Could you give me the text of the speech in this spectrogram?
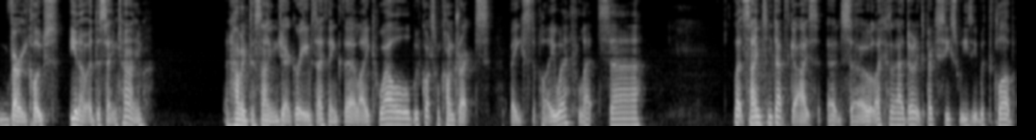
very close, you know, at the same time and having to sign Jet Greaves, I think they're like, well, we've got some contracts base to play with. Let's uh, let's sign some depth guys. And so, like I said, I don't expect to see Sweezey with the club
